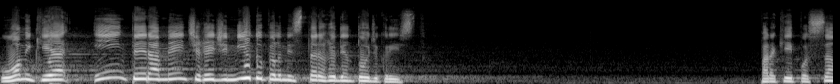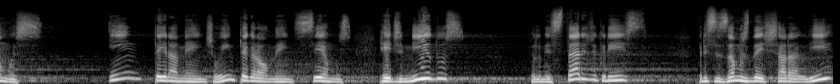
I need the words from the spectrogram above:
o homem que é inteiramente redimido pelo mistério redentor de Cristo. Para que possamos inteiramente ou integralmente sermos redimidos pelo mistério de Cristo, precisamos deixar ali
